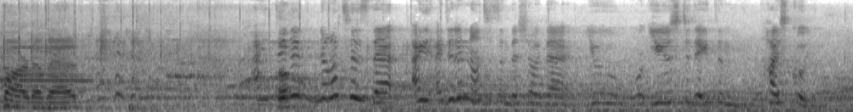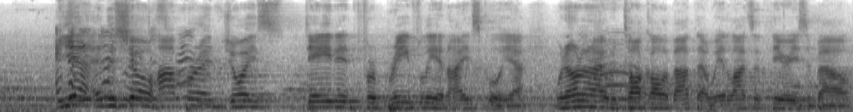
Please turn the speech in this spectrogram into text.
part of it. I didn't notice that. I, I didn't notice in the show that you you used to date in high school. I Yeah, you in the show, Hopper friends. and Joyce dated for briefly in high school. Yeah, Winona and I would talk all about that. We had lots of theories about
